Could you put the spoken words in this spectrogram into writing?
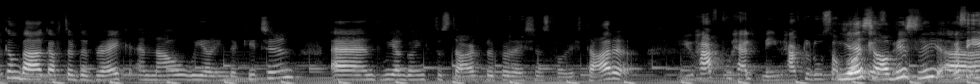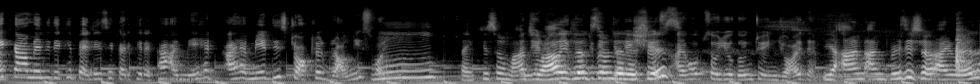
Welcome back after the break and now we are in the kitchen and we are going to start preparations for iftar. You have to help me. You have to do some yes, work. Yes, obviously. Uh, I made I have made these chocolate brownies for mm, you. Hmm, thank you so much. Wow, it looks so delicious. I hope so. You're going to enjoy them. Yeah, I'm I'm pretty sure I will.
